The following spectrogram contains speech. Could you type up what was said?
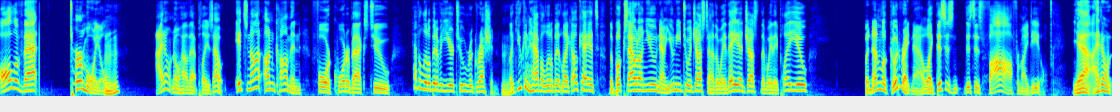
all of that turmoil, Mhm. I don't know how that plays out. It's not uncommon for quarterbacks to have a little bit of a year two regression. Mm-hmm. Like you can have a little bit like, okay, it's the book's out on you. Now you need to adjust to how the way they adjust, the way they play you. But none look good right now. Like this is this is far from ideal. Yeah, I don't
